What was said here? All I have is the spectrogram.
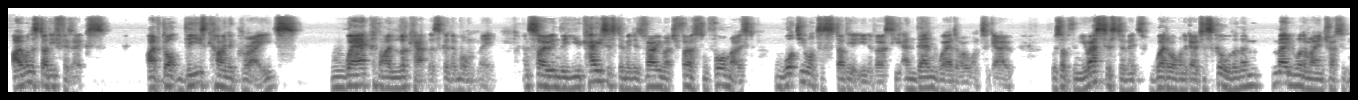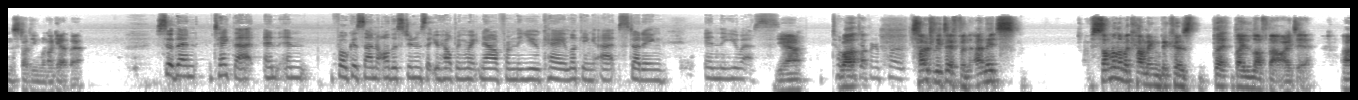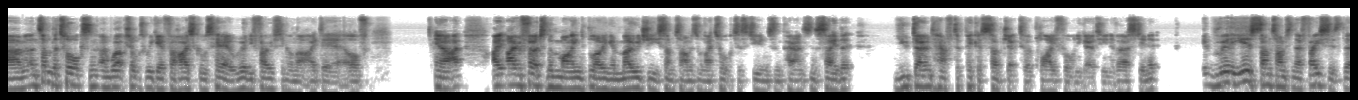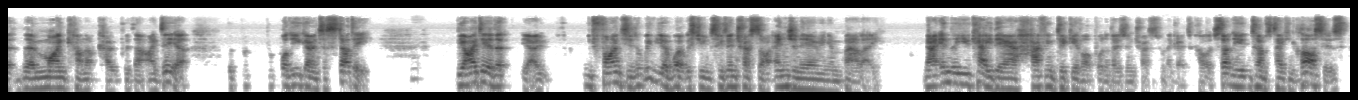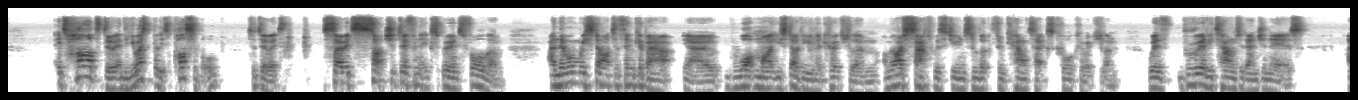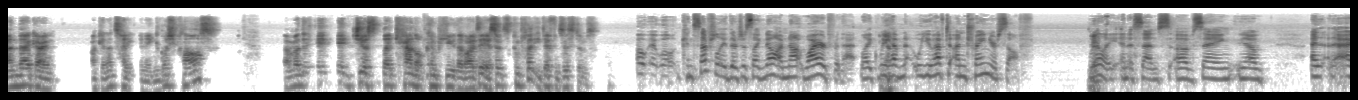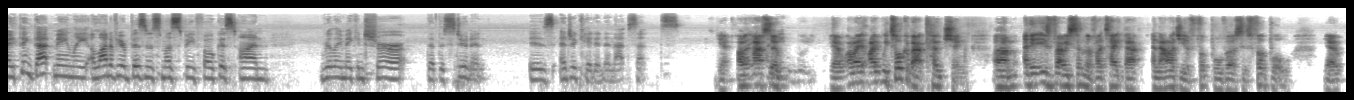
i want to study physics. I've got these kind of grades. Where can i look at that's going to want me? And so in the uk system it is very much first and foremost what do you want to study at university and then where do i want to go? With in the us system it's where do i want to go to school? And then maybe what am i interested in studying when i get there? So then take that and and focus on all the students that you're helping right now from the uk looking at studying in the US. Yeah. Totally well, different approach. Totally different. And it's some of them are coming because they, they love that idea. Um, and some of the talks and, and, workshops we give for high schools here really focusing on that idea of you know I, I, I refer to the mind-blowing emoji sometimes when i talk to students and parents and say that you don't have to pick a subject to apply for when you go to university and it it really is sometimes in their faces that their mind cannot cope with that idea but, but what are you going to study the idea that you know you find students, we work with students whose interests are engineering and ballet. Now, in the UK, they are having to give up one of those interests when they go to college. Certainly, in terms of taking classes, it's hard to do it in the US, but it's possible to do it. So it's such a different experience for them. And then when we start to think about, you know, what might you study in the curriculum? I mean, I've sat with students and looked through Caltech's core curriculum with really talented engineers, and they're going, "I'm going to take an English class." I mean, it, it just they cannot compute that idea. So it's completely different systems. Oh well, conceptually, they're just like, no, I'm not wired for that. Like we yeah. have, no, well, you have to untrain yourself, really, yeah. in a sense of saying, you know, and I think that mainly a lot of your business must be focused on really making sure that the student is educated in that sense. Yeah, right? absolutely. I mean, yeah, I I, we talk about coaching, um, and it is very similar. If I take that analogy of football versus football, you know,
